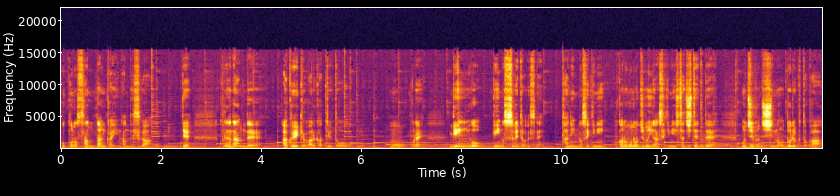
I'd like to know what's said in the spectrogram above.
もうこの3段階なんですがでこれがなんで悪影響があるかっていうともうこれ原因を原因の全てをですね他人の責任他のものを自分以外の責任した時点でもう自分自身の努力とか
